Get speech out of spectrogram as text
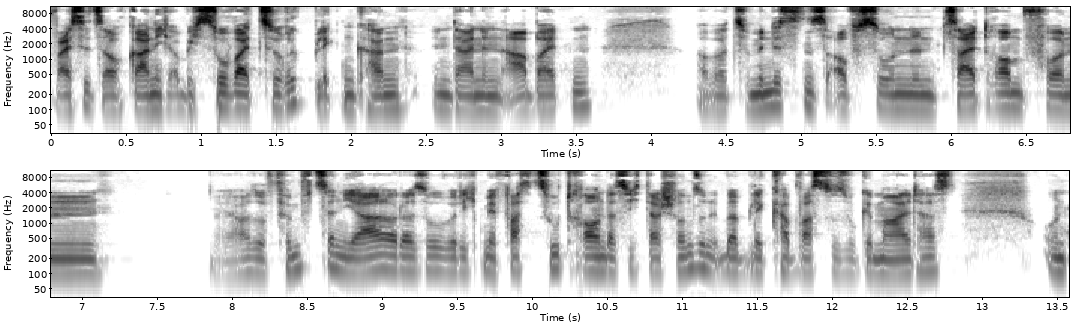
weiß jetzt auch gar nicht, ob ich so weit zurückblicken kann in deinen Arbeiten, aber zumindestens auf so einen Zeitraum von ja, so 15 Jahre oder so würde ich mir fast zutrauen, dass ich da schon so einen Überblick habe, was du so gemalt hast. Und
